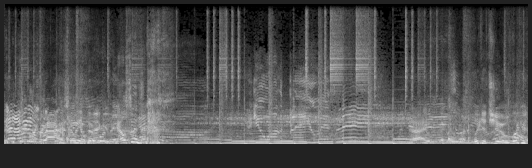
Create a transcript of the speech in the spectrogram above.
Yeah, that was bad. Nelson? You wanna play with me? Alright. Look at you. Look at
